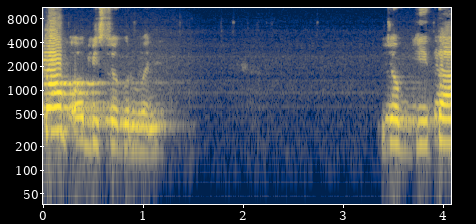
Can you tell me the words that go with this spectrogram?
तो वो विश्व गुरु बने। जब गीता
